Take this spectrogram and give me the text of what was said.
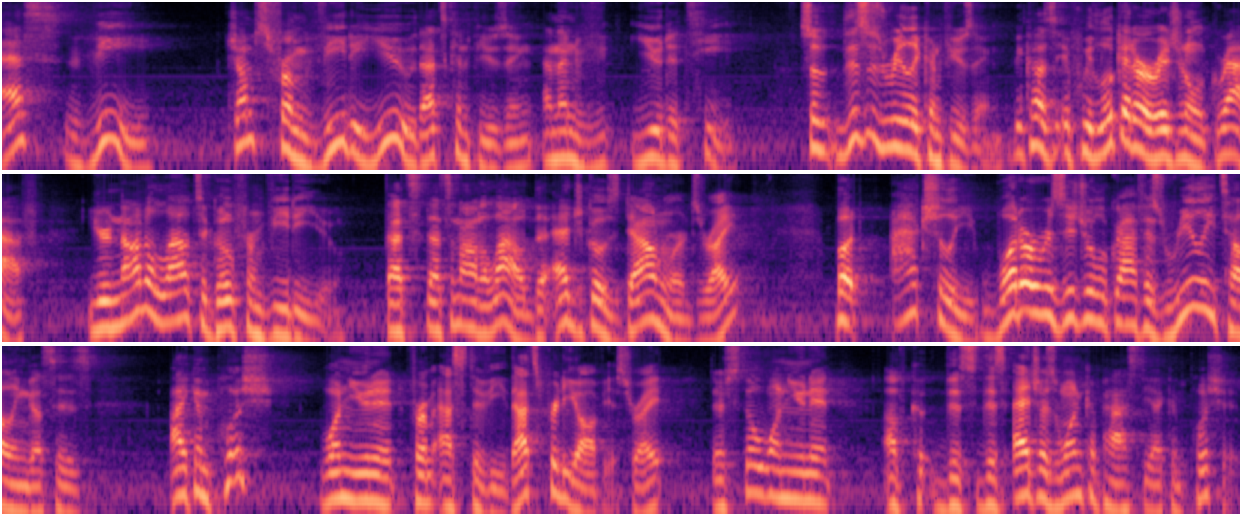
SV, jumps from V to U, that's confusing, and then v, U to T. So this is really confusing because if we look at our original graph, you're not allowed to go from V to U. That's, that's not allowed. The edge goes downwards, right? But actually, what our residual graph is really telling us is I can push one unit from S to V. That's pretty obvious, right? There's still one unit of this, this edge has one capacity, I can push it.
